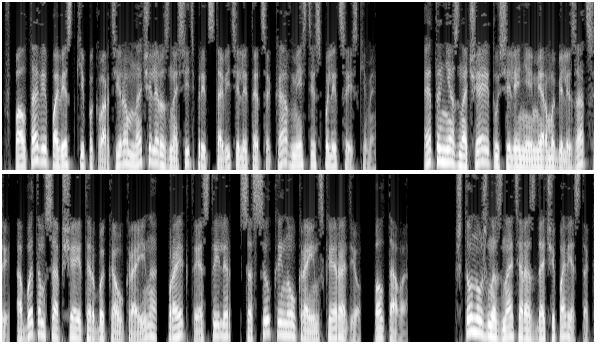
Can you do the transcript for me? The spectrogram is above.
В Полтаве повестки по квартирам начали разносить представители ТЦК вместе с полицейскими. Это не означает усиление мер мобилизации, об этом сообщает РБК Украина, проект Эстейлер, со ссылкой на украинское радио, Полтава. Что нужно знать о раздаче повесток?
